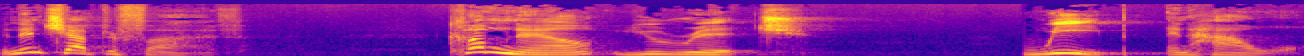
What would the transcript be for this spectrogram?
And then, chapter 5 Come now, you rich, weep and howl.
